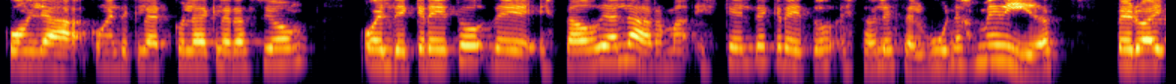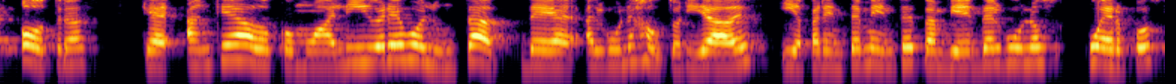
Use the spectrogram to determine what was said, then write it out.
con la, con, el con la declaración o el decreto de estado de alarma es que el decreto establece algunas medidas, pero hay otras que han quedado como a libre voluntad de algunas autoridades y aparentemente también de algunos cuerpos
